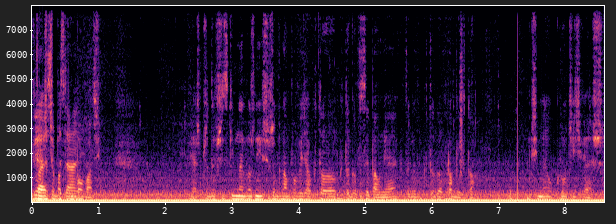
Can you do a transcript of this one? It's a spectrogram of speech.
wiesz, trzeba pytanie. spróbować. Wiesz, przede wszystkim najważniejsze, żeby nam powiedział, kto, kto go wsypał, nie? Kto, go- kto go wrobił w to. Musimy ukrócić, wiesz,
